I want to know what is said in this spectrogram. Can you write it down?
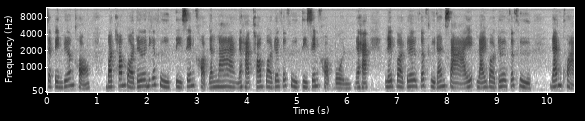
จะเป็นเรื่องของ bottom border นี่ก็คือตีเส้นขอบด้านล่างนะคะ top border ก็คือตีเส้นขอบบนนะคะ left border ก็คือด้านซ้าย right border ก็คือด้านขวา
